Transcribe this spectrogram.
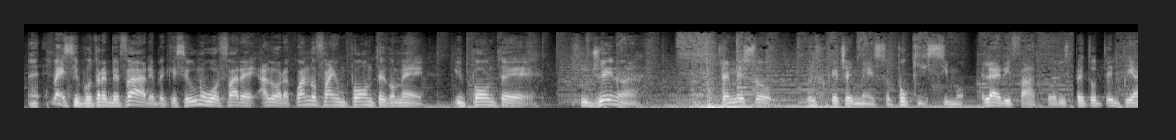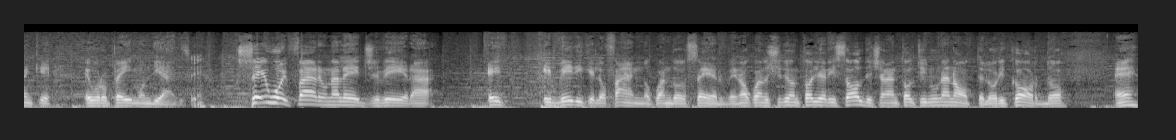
Eh. Beh, si potrebbe fare perché se uno vuol fare. Allora, quando fai un ponte come il ponte su Genoa, ci hai messo quello che ci hai messo, pochissimo, e l'hai rifatto rispetto a tempi anche europei e mondiali. Sì. Se vuoi fare una legge vera e, e vedi che lo fanno quando serve, no? quando ci devono togliere i soldi, ce l'hanno tolti in una notte, lo ricordo? Eh?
